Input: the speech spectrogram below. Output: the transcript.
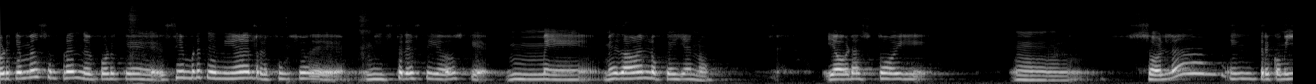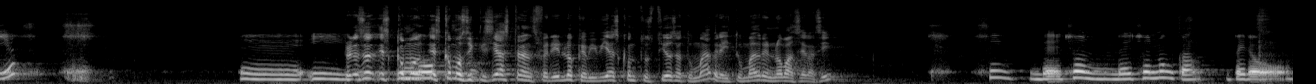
¿Por qué me sorprende? Porque siempre tenía el refugio de mis tres tíos que me, daban lo que ella no. Y ahora estoy mm, sola, entre comillas. Eh, y Pero eso es como, es como si quisieras transferir lo que vivías con tus tíos a tu madre y tu madre no va a ser así. Sí, de hecho, de hecho nunca, pero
